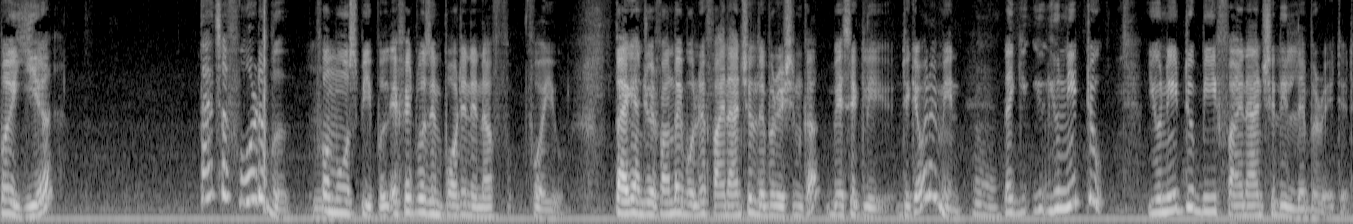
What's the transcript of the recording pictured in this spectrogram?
per year that's affordable for Hmm. most people if it was important enough for you तो अगेन जो इरफान भाई बोल रहे हैं फाइनेंशियल लिबरेशन का बेसिकली ठीक है what I mean Hmm. Like you need to you need to be financially liberated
